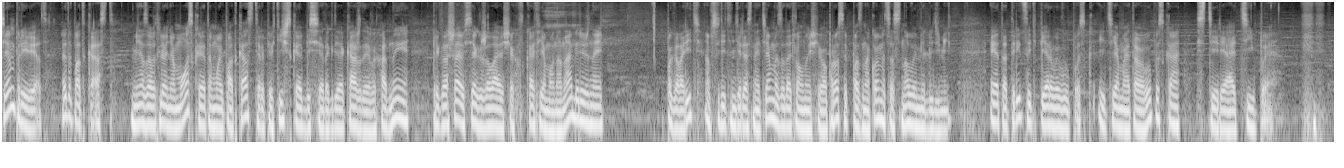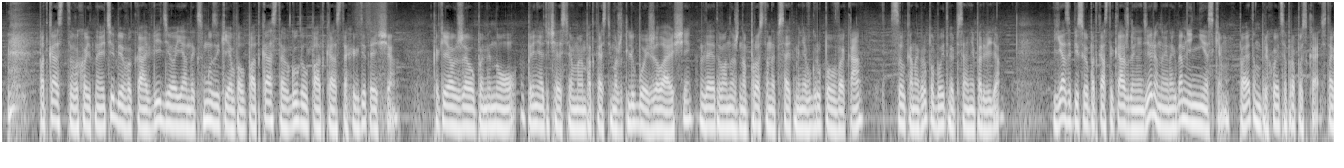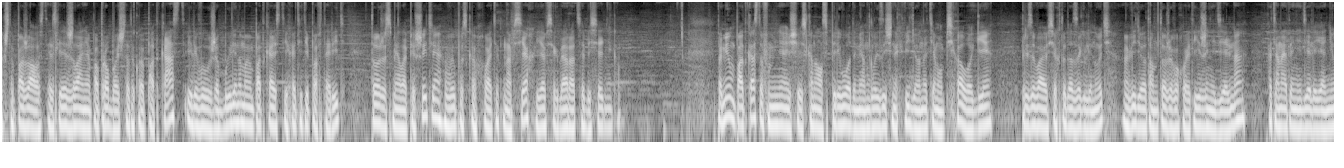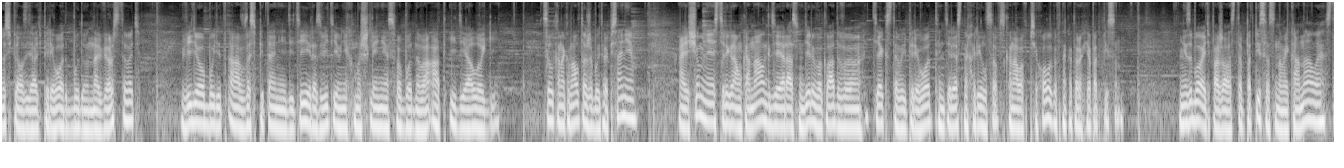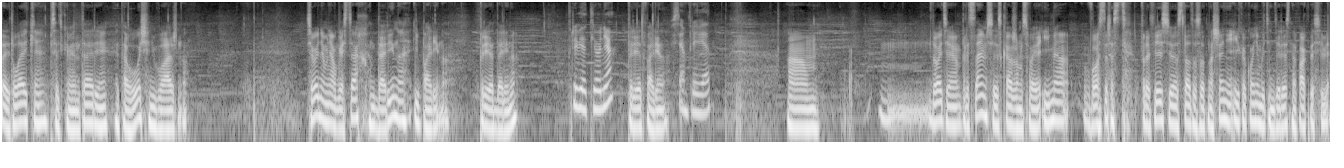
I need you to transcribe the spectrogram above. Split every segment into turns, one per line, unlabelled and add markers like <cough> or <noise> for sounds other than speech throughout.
Всем привет! Это подкаст. Меня зовут Леня и это мой подкаст «Терапевтическая беседа», где я каждые выходные приглашаю всех желающих в кафему на набережной поговорить, обсудить интересные темы, задать волнующие вопросы, познакомиться с новыми людьми. Это 31 выпуск, и тема этого выпуска — стереотипы. <laughs> Подкаст выходит на YouTube, ВК, видео, Яндекс Музыки, Apple подкастах, Google подкастах и где-то еще. Как я уже упомянул, принять участие в моем подкасте может любой желающий. Для этого нужно просто написать мне в группу в ВК. Ссылка на группу будет в описании под видео. Я записываю подкасты каждую неделю, но иногда мне не с кем, поэтому приходится пропускать. Так что, пожалуйста, если есть желание попробовать, что такое подкаст, или вы уже были на моем подкасте и хотите повторить, тоже смело пишите, выпусков хватит на всех, я всегда рад собеседникам. Помимо подкастов у меня еще есть канал с переводами англоязычных видео на тему психологии — Призываю всех туда заглянуть. Видео там тоже выходит еженедельно. Хотя на этой неделе я не успел сделать перевод, буду наверстывать. Видео будет о воспитании детей и развитии у них мышления свободного от идеологий. Ссылка на канал тоже будет в описании. А еще у меня есть телеграм-канал, где я раз в неделю выкладываю текстовый перевод интересных рилсов с каналов психологов, на которых я подписан. Не забывайте, пожалуйста, подписываться на мои каналы, ставить лайки, писать комментарии. Это очень важно. Сегодня у меня в гостях Дарина и Полина. Привет, Дарина.
Привет, Леня.
Привет, Полина.
Всем привет.
Эм, давайте представимся и скажем свое имя, возраст, <laughs> профессию, статус отношений и какой-нибудь интересный факт о себе.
